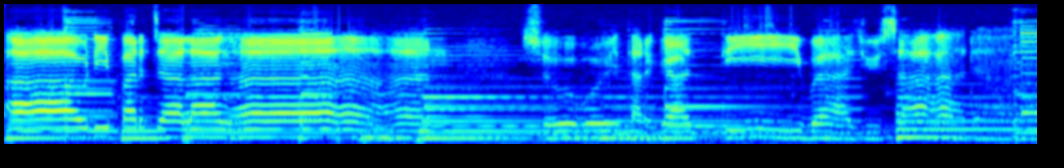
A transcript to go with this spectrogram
au di perjalangan Targati baju sadar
